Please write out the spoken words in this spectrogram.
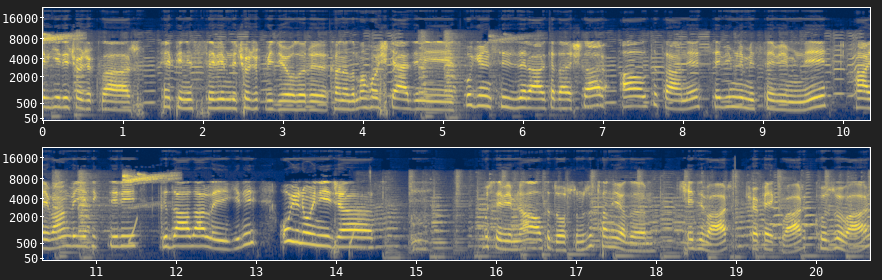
Sevgili çocuklar, hepiniz sevimli çocuk videoları kanalıma hoş geldiniz. Bugün sizlere arkadaşlar 6 tane sevimli mi sevimli hayvan ve yedikleri gıdalarla ilgili oyun oynayacağız. Bu sevimli 6 dostumuzu tanıyalım. Kedi var, köpek var, kuzu var,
